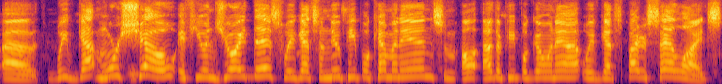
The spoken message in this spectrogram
uh, we've got more show. If you enjoyed this, we've got some new people coming in, some other people going out. We've got Spider Satellites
